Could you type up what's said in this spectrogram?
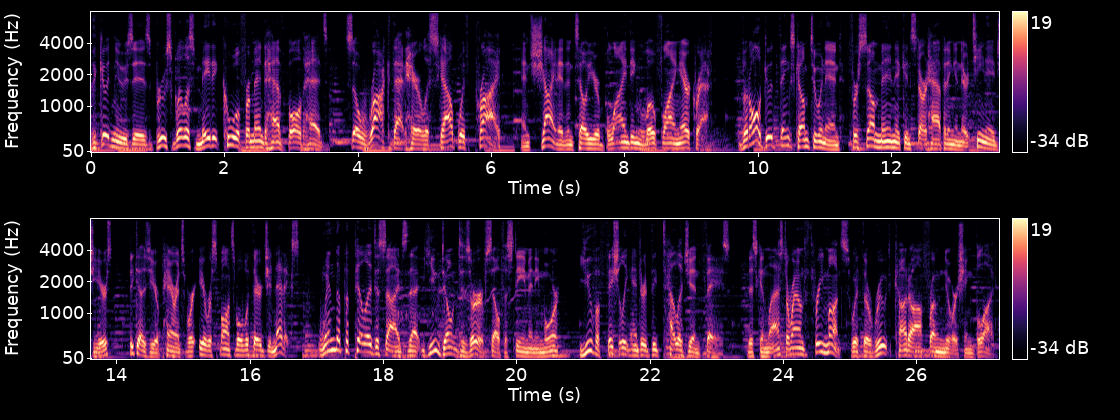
The good news is Bruce Willis made it cool for men to have bald heads, so rock that hairless scalp with pride and shine it until you're blinding low-flying aircraft. But all good things come to an end. For some men, it can start happening in their teenage years because your parents were irresponsible with their genetics. When the papilla decides that you don't deserve self-esteem anymore, you've officially entered the telogen phase. This can last around three months with the root cut off from nourishing blood.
